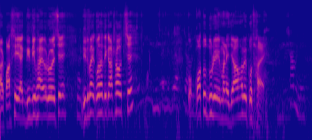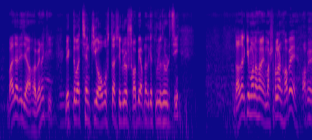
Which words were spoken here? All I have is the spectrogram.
আর পাশেই এক দিদি ভাইও রয়েছে। দিদি ভাই কোথা থেকে আসা হচ্ছে? কত দূরে মানে যাওয়া হবে কোথায়? বাজারে যাওয়া হবে নাকি? দেখতে পাচ্ছেন কি অবস্থা সেগুলো সবই আপনাদেরকে তুলে ধরছি। দাদার কি মনে হয় মাস্টার প্ল্যান হবে? হবে।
